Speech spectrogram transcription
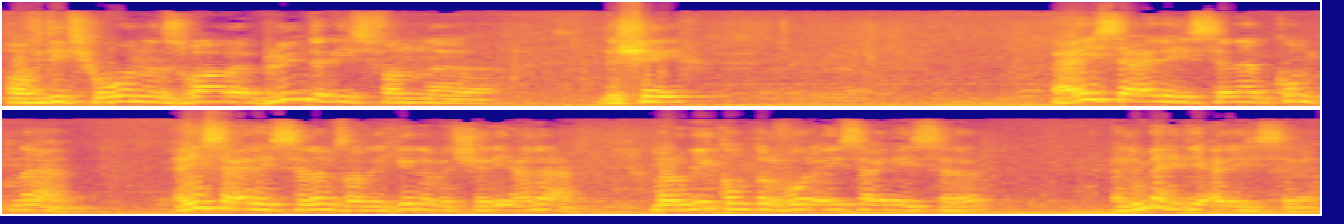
of dit gewoon een zware blunder is van uh, de sheikh. Isa alayhi salam komt na. Isa alayhi salam zal regeren met sharia na. Maar wie komt er voor Isa alayhi salam? Al-Mahdi alayhi salam.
